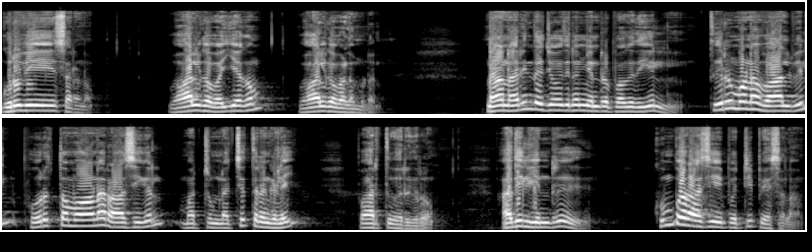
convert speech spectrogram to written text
குருவே சரணம். வாழ்க வையகம் வாழ்க வளமுடன். நான் அறிந்த ஜோதிடம் என்ற பகுதியில் திருமண வாழ்வில் பொருத்தமான ராசிகள் மற்றும் நட்சத்திரங்களை பார்த்து வருகிறோம். அதில் இன்று கும்பராசியை பற்றி பேசலாம்.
